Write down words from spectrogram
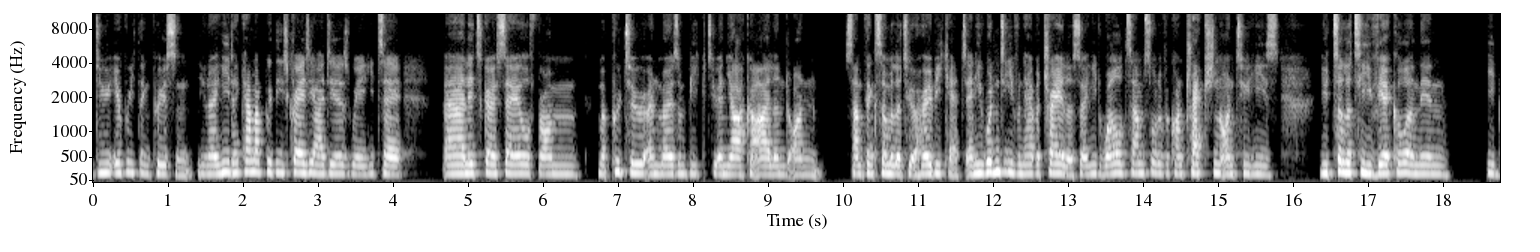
do everything person. You know, he'd come up with these crazy ideas where he'd say, uh, let's go sail from Maputo and Mozambique to Inhaca Island on something similar to a Hobie Cat. And he wouldn't even have a trailer. So he'd weld some sort of a contraption onto his utility vehicle and then he'd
